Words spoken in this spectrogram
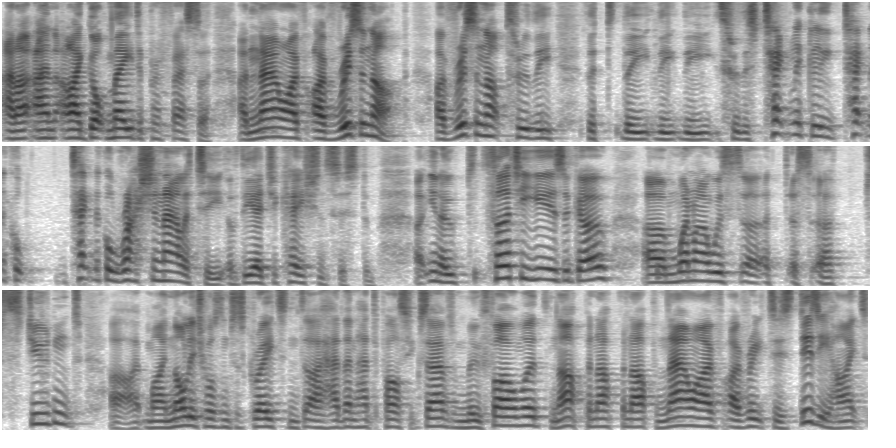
And I, and I got made a professor. And now I've, I've risen up. I've risen up through, the, the, the, the, the through this technically, technical, technical rationality of the education system. Uh, you know, 30 years ago, um, when I was a, a, a student, uh, my knowledge wasn't as great and I had then had to pass exams and move forward and up and up and up. And now I've, I've reached this dizzy heights.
